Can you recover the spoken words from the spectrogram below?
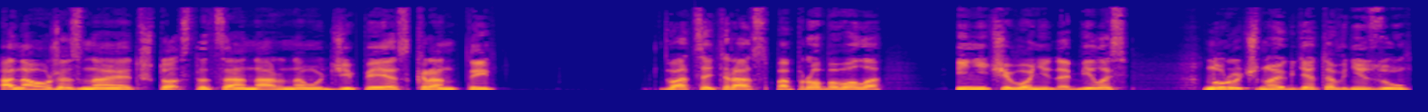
Она уже знает, что стационарному GPS-кранты 20 раз попробовала и ничего не добилась, но ручной где-то внизу,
